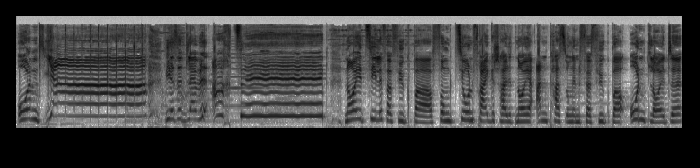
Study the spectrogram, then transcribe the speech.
und, ja! Wir sind Level 18! Neue Ziele verfügbar, Funktion freigeschaltet, neue Anpassungen verfügbar und Leute,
